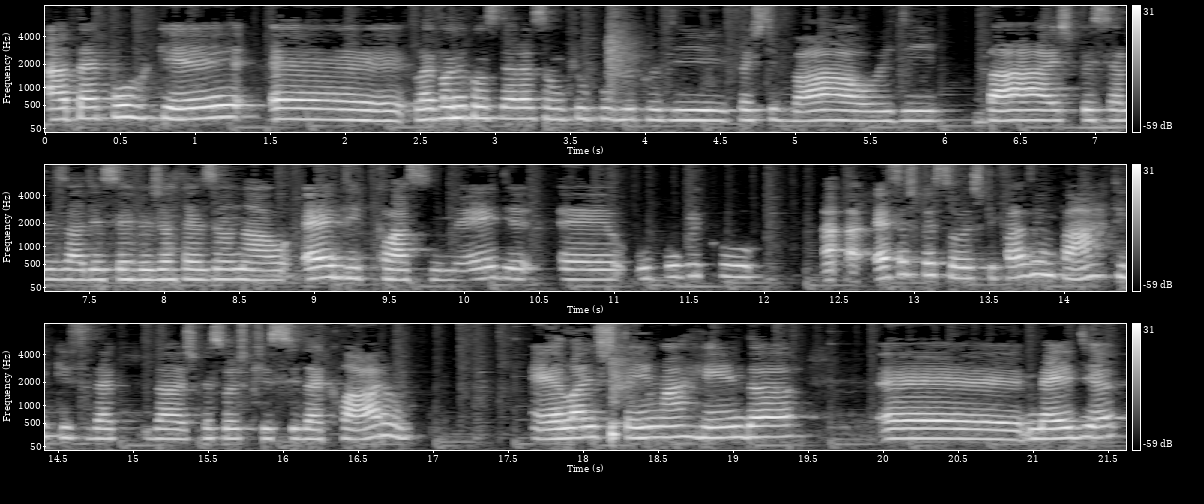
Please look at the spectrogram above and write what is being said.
Até porque, é, levando em consideração que o público de festival e de bar especializado em cerveja artesanal é de classe média, é, o público, essas pessoas que fazem parte que se de, das pessoas que se declaram, elas têm uma renda é, média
